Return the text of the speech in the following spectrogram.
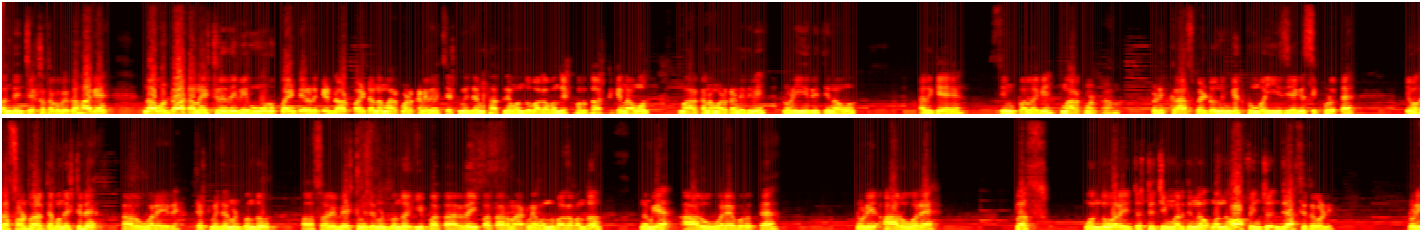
ಒಂದ್ ಇಂಚ್ ಎಕ್ಸ್ಟ್ರಾ ತಗೋಬೇಕು. ಹಾಗೆ ನಾವು ಡಾಟ್ ಅನ್ನ ಎಷ್ಟು ಹಿಡಿದೀವಿ ಮೂರು ಪಾಯಿಂಟ್ ಎರಡಕ್ಕೆ ಡಾಟ್ ಪಾಯಿಂಟ್ ಅನ್ನ ಮಾರ್ಕ್ ಮಾಡ್ಕೊಂಡಿದ್ವಿ ಚೆಸ್ಟ್ ಮೆಜರ್ಮೆಂಟ್ ಹತ್ತನೇ ಒಂದು ಭಾಗ ಒಂದು ಎಷ್ಟು ಬರುತ್ತೋ ಅಷ್ಟಕ್ಕೆ ನಾವು ಮಾರ್ಕ್ ಅನ್ನ ಮಾಡ್ಕೊಂಡಿದ್ವಿ ನೋಡಿ ಈ ರೀತಿ ನಾವು ಅದಕ್ಕೆ ಸಿಂಪಲ್ ಆಗಿ ಮಾರ್ಕ್ ಮಾಡ್ಕೊಳ್ಳೋಣ. ನೋಡಿ ಕ್ರಾಸ್ ಬೆಲ್ಟ್ ನಿಮಗೆ ತುಂಬಾ ಈಸಿಯಾಗಿ ಸಿಕ್ಬಿಡುತ್ತೆ. ಇವಾಗ ಸೌಂಡ್ ಅಳತೆ ಬಂದು ಎಷ್ಟಿದೆ? ಆರೂವರೆ ಇದೆ. ಚೆಸ್ಟ್ ಮೆಜರ್ಮೆಂಟ್ ಬಂದು ಸಾರಿ ವೇಸ್ಟ್ ಮೆಜರ್ಮೆಂಟ್ ಬಂದು ಇಪ್ಪತ್ತಾರು ಇದೆ. ಇಪ್ಪತ್ತಾರು ನಾಲ್ಕನೇ ಒಂದು ಭಾಗ ಬಂದು ನಮಗೆ ಆರೂವರೆ ಬರುತ್ತೆ. ನೋಡಿ, ಆರೂವರೆ ಪ್ಲಸ್ ಒಂದೂವರೆ ಇಂಚು ಸ್ಟಿಚಿಂಗ್ ಮಾರ್ಜಿನ್ ಒಂದು ಹಾಫ್ ಇಂಚು ಜಾಸ್ತಿ ತಗೊಳ್ಳಿ. ನೋಡಿ,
